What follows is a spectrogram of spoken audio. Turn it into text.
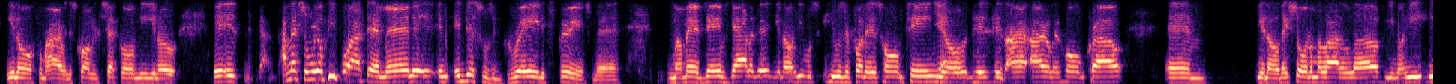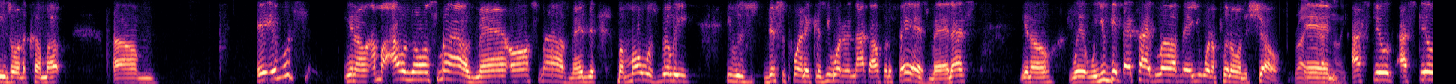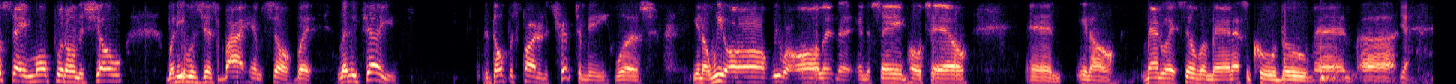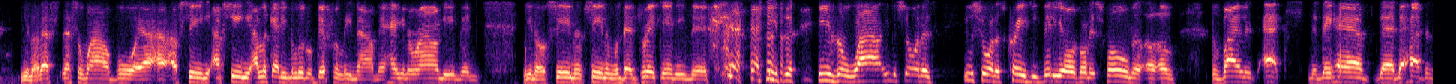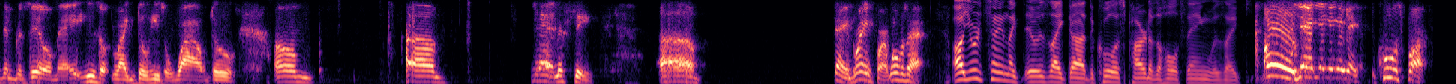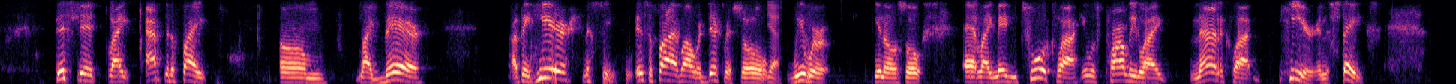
you know, from Ireland, just calling to check on me, you know. It, it, I met some real people out there, man. It, it, it just was a great experience, man. My man James Gallagher, you know, he was he was in front of his home team, Yeah. you know, his his Ireland home crowd, and you know they showed him a lot of love. You know, he he's on the come up. Um, it, it was, you know, I'm I was all smiles, man, all smiles, man. But Mo was really he was disappointed because he wanted to knock out for the fans, man. That's you know, when when you get that type of love, man, you want to put on the show. Right, And definitely. I still I still say Mo put on the show, but he was just by himself. But let me tell you, the dopest part of the trip to me was, you know, we all we were all in the in the same hotel, and you know, Manuel Silva, man, that's a cool dude, man. Uh, Yeah. you know, that's that's a wild boy. I, I've seen I've seen I look at him a little differently now, man. Hanging around him and you know, seeing him, seeing him with that drink in him, man. he's a he's a wild. He was showing us he was showing us crazy videos on his phone of, of the violent acts that they have that that happens in Brazil, man. He's a like dude. He's a wild dude. Um, um, yeah. Let's see. Uh, dang, brain fart. What was that? Oh, you were saying like it was like uh, the coolest part of the whole thing was like. Oh yeah, yeah, yeah, yeah, yeah. The coolest part. This shit, like after the fight, um, like there, I think here. Let's see, it's a five-hour difference. So Yeah. we were, you know, so at like maybe two o'clock, it was probably like nine o'clock here in the states.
